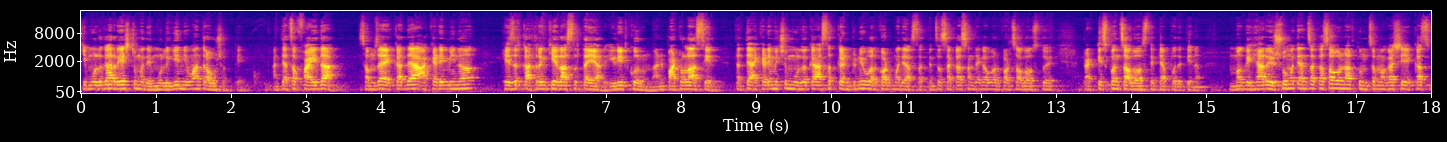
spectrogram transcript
की मुलगा रेस्टमध्ये मुलगी निवांत राहू शकते. आणि त्याचा फायदा समजा एखाद्या अकॅडमीनं हे जर कात्रण केलं असेल तयार एडिट करून आणि पाठवलं असेल तर त्या अकॅडमीची मुलं काय असतात? कंटिन्यू वर्कआउटमध्ये असतात. त्यांचं सकाळ संध्याकाळ वर्कआउट चालू असतोय प्रॅक्टिस पण चालू असते त्या पद्धतीनं. मग ह्या रेशोमध्ये त्यांचा कसा होणार? तुमचं मगाशी एकाच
